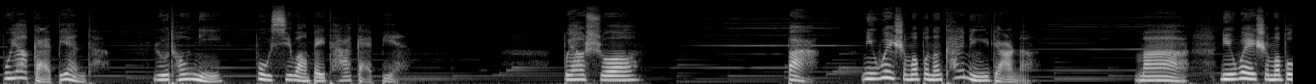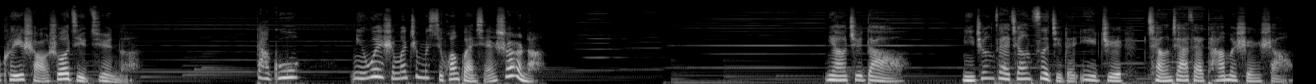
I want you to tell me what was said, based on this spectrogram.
不要改变他，如同你不希望被他改变。不要说，爸，你为什么不能开明一点呢？妈，你为什么不可以少说几句呢？大姑，你为什么这么喜欢管闲事儿呢？你要知道，你正在将自己的意志强加在他们身上，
